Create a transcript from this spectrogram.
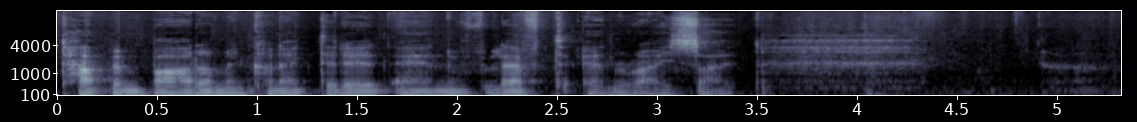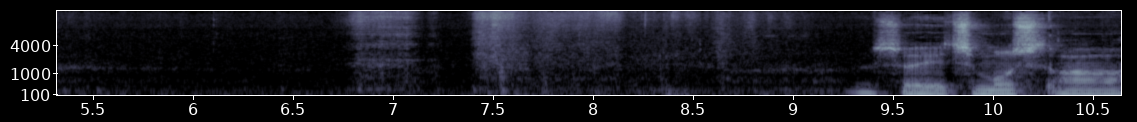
top and bottom and connected it and left and right side. So it's most uh,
